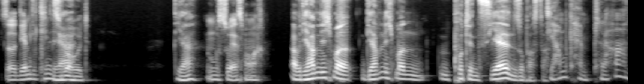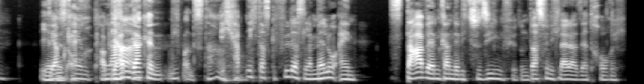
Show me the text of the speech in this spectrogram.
So, die haben die Kings Ja. überholt. Ja, Musst du erstmal machen. aber die haben nicht mal, die haben nicht mal einen, potenziellen Superstar. Die haben keinen Plan. Ja, die haben keinen auch. Aber die haben Plan. gar keinen, nicht mal einen Star. Ich habe nicht das Gefühl, dass Lamello ein Star werden kann, der dich zu Siegen führt. Und das finde ich leider sehr traurig.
